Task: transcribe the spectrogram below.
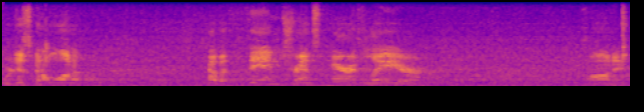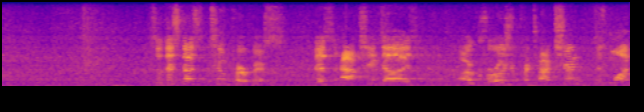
we're just going to want to have a thin, transparent layer on it. So this does two purpose. This actually does a corrosion protection, is one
